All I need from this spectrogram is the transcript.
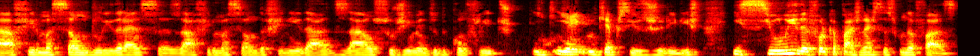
a afirmação de lideranças, a afirmação de afinidades, há o surgimento de conflitos e, é, em que é preciso gerir isto. E se o líder for capaz, nesta segunda fase,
